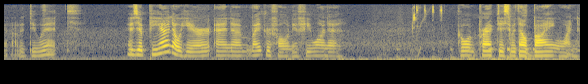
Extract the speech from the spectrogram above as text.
That ought to do it. There's a piano here and a microphone if you want to go and practice without buying one.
